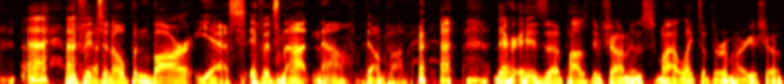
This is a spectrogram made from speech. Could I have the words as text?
if it's an open bar, yes. If it's not, no. Don't bother. there is a positive Sean whose smile lights up the room. How are you, Sean?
